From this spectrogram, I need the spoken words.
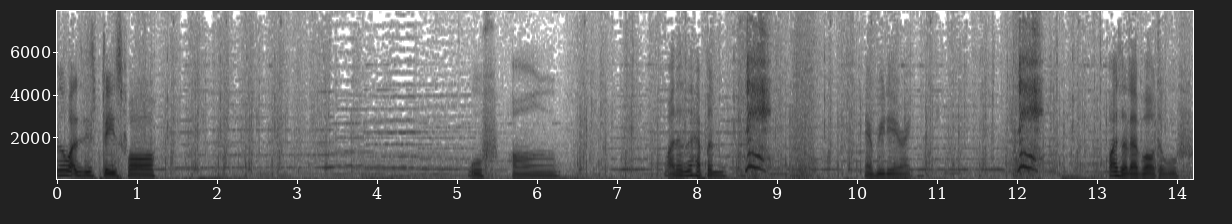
You know what this place for? Wolf. Oh. Um, Why doesn't happen every day, right? What's the level of the wolf?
